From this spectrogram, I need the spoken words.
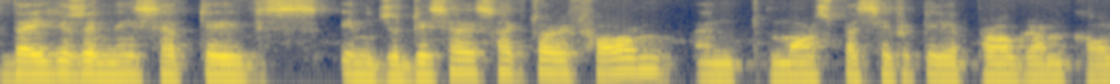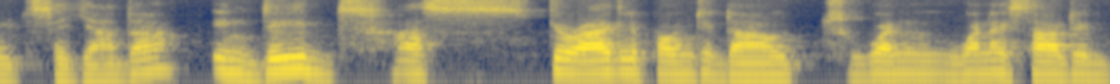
the EU's initiatives in judiciary sector reform and more specifically a program called Seyada. Indeed, as you rightly pointed out, when, when I started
